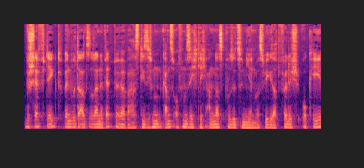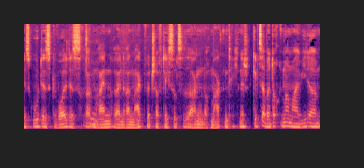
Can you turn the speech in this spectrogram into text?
beschäftigt, wenn du da so deine Wettbewerber hast, die sich nun ganz offensichtlich anders positionieren, was wie gesagt völlig okay ist, gut ist, gewollt ist, rein, rein, rein marktwirtschaftlich sozusagen und auch markentechnisch. Gibt es aber doch immer mal wieder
